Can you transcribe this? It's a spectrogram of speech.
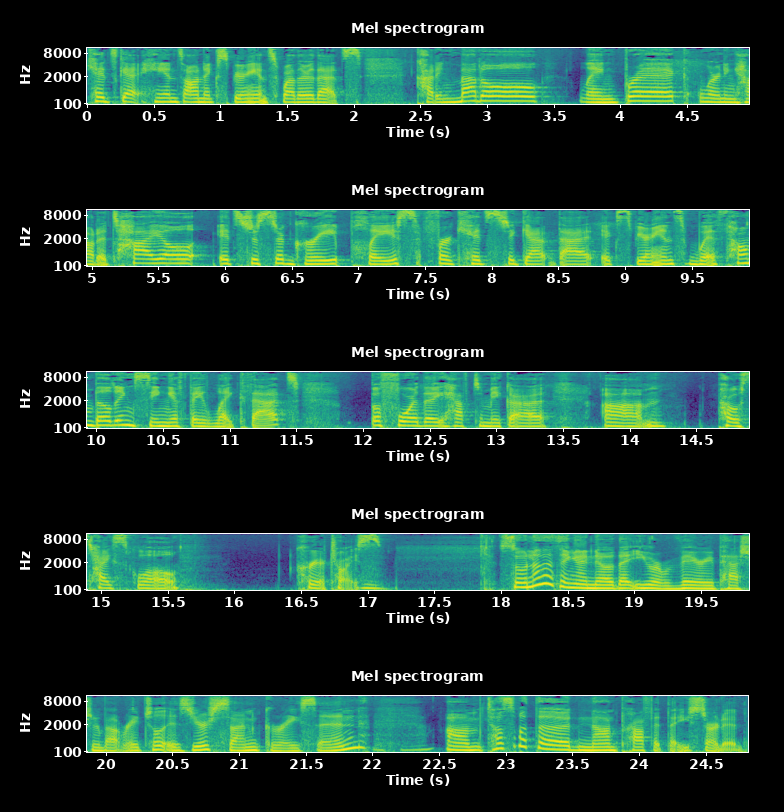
kids get hands-on experience, whether that's cutting metal, laying brick, learning how to tile. It's just a great place for kids to get that experience with home building, seeing if they like that before they have to make a um, post high school career choice. So another thing I know that you are very passionate about, Rachel, is your son Grayson. Um, tell us about the nonprofit that you started.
